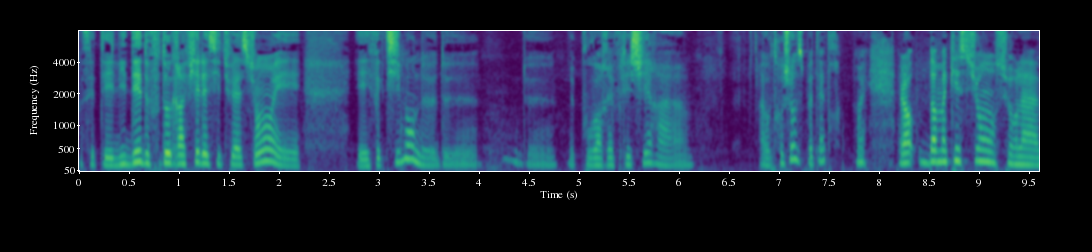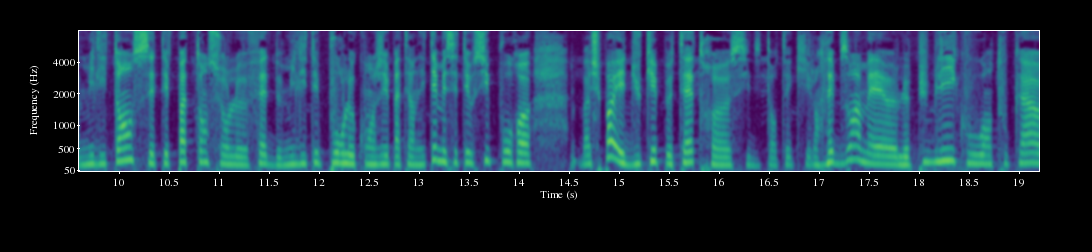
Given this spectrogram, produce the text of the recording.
c'était l'idée de photographier les situations et, et effectivement de, de, de, pouvoir réfléchir à, à autre chose peut-être. Ouais. Alors dans ma question sur la militance, c'était pas tant sur le fait de militer pour le congé paternité, mais c'était aussi pour, euh, bah, je sais pas, éduquer peut-être, euh, si tant est qu'il en ait besoin, mais euh, le public ou en tout cas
